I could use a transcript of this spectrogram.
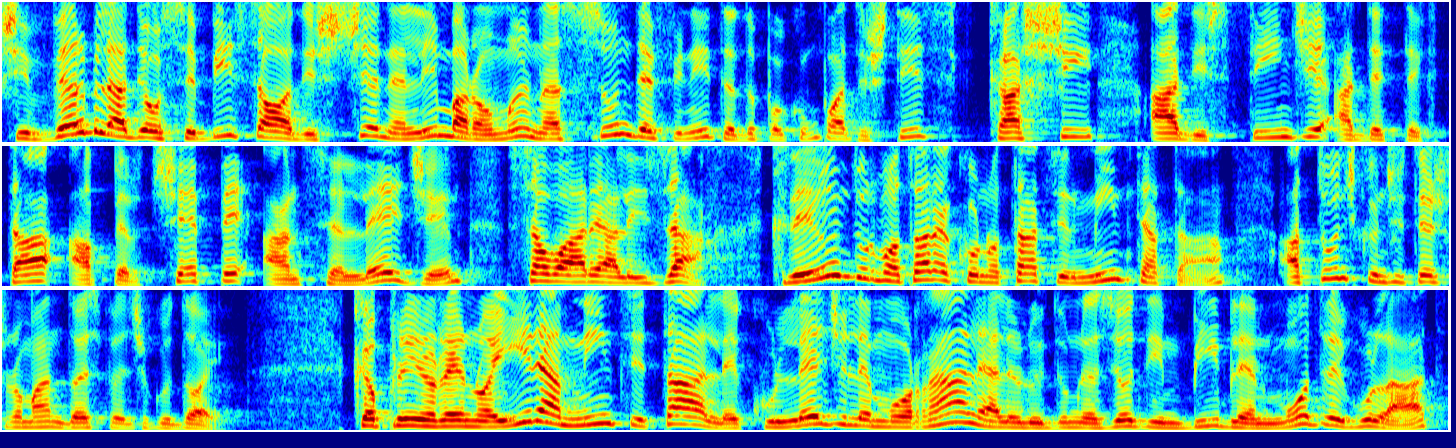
Și verbele a deosebi sau a discerne în limba română sunt definite, după cum poate știți, ca și a distinge, a detecta, a percepe, a înțelege sau a realiza, creând următoarea conotație în mintea ta atunci când citești Roman 12 cu 2 că prin renoirea minții tale cu legile morale ale lui Dumnezeu din Biblie în mod regulat,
